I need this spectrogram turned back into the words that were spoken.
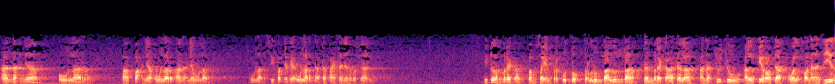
anaknya ular. Bapaknya ular, anaknya ular. Ular, sifatnya kayak ular, tidak ada faedahnya sama sekali. Itulah mereka bangsa yang terkutuk, terlunta-lunta dan mereka adalah anak cucu al-qiradah wal khanazir,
